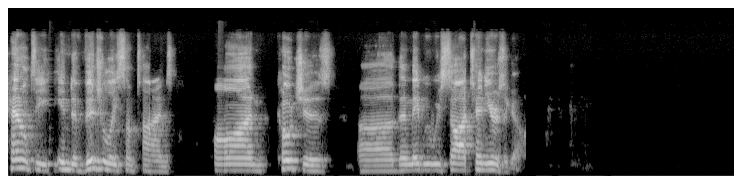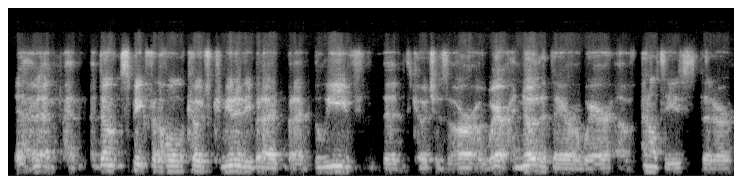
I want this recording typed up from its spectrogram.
penalty individually sometimes on coaches uh, than maybe we saw 10 years ago. Yeah, I, I, don't speak for the whole coach community, but I but I believe that coaches are aware. I know that they are aware of penalties that are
